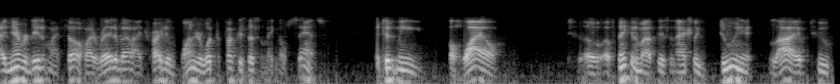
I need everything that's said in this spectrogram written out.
I never did it myself. I read about it. I tried to wonder what the fuck this doesn't make no sense. It took me a while to, of, thinking about this and actually doing it live to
